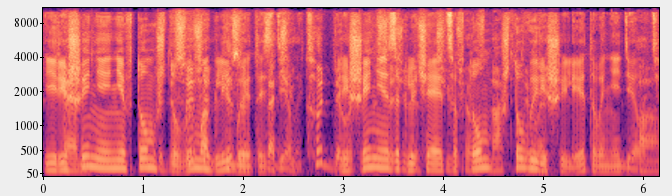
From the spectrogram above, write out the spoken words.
И решение не в том, что вы могли бы это сделать. Решение заключается в том, что вы решили этого не делать.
